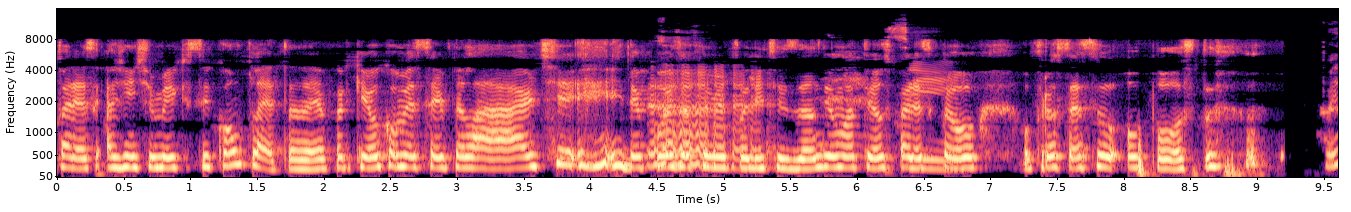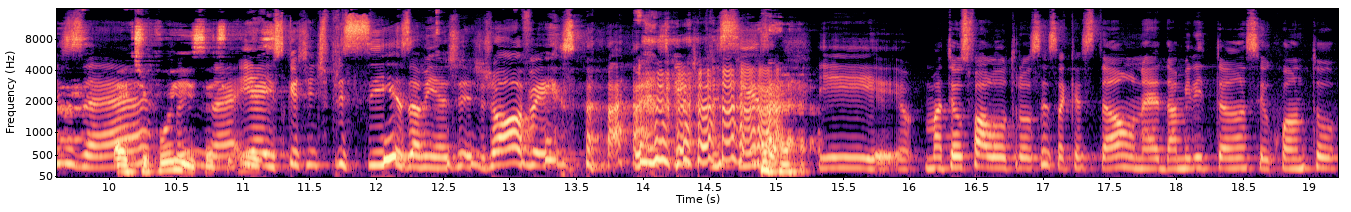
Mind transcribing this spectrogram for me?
Parece que a gente meio que se completa, né? Porque eu comecei pela arte e depois eu fui me politizando e o Matheus parece que foi o, o processo oposto. Pois é. É tipo isso. É. É tipo e isso. é isso que a gente precisa, minhas jovens. é isso que a gente precisa. E o Matheus falou, trouxe essa questão né, da militância, o quanto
